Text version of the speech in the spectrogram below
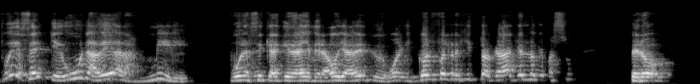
Puede ser que una vez a las mil, puede ser que alguien haya mirado, oye, a ver, ¿y cuál fue el registro acá? ¿Qué es lo que pasó? Pero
